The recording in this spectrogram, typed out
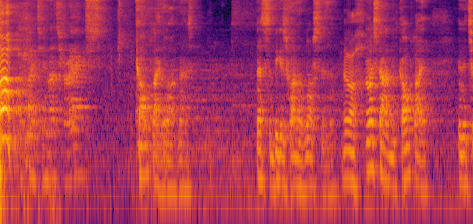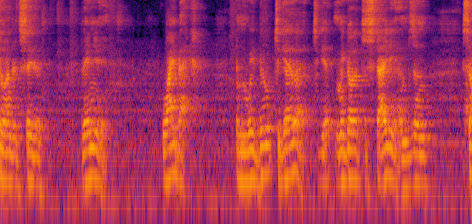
Oh! I played too much for acts. Coldplay live nation. That's the biggest one I've lost, isn't it? Oh. I started with Coldplay in the 200 seated venue way back. And we built together to get, and we got it to stadiums. And so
